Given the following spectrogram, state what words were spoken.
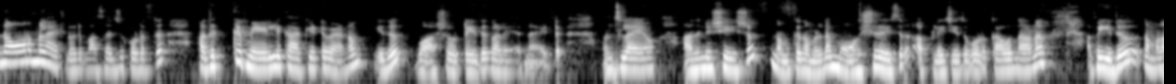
നോർമലായിട്ടുള്ള ഒരു മസാജ് കൊടുത്ത് പതുക്കെ കാക്കിയിട്ട് വേണം ഇത് വാഷ് ഔട്ട് ചെയ്ത് കളയാനായിട്ട്. മനസ്സിലായോ? അതിനുശേഷം നമുക്ക് നമ്മളുടെ മോയ്സ്ചറൈസർ അപ്ലൈ ചെയ്ത് കൊടുക്കാവുന്നതാണ്. അപ്പോൾ ഇത് നമ്മൾ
